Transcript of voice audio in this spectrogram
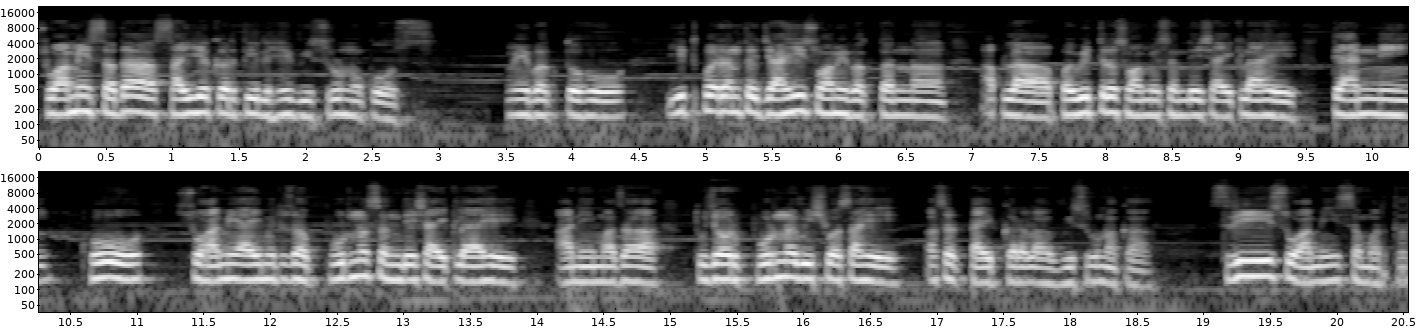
स्वामी सदा साह्य करतील हे विसरू नकोस. स्वामी भक्त हो इथपर्यंत ज्याही स्वामी भक्तांना आपला पवित्र स्वामी संदेश ऐकला आहे त्यांनी हो स्वामी आई मी तुझा पूर्ण संदेश ऐकला आहे आणि माझा तुझ्यावर पूर्ण विश्वास आहे असं टाईप करायला विसरू नका. श्री स्वामी समर्थ.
